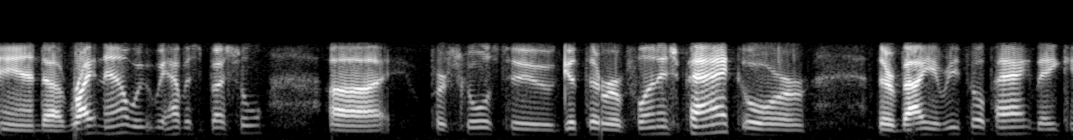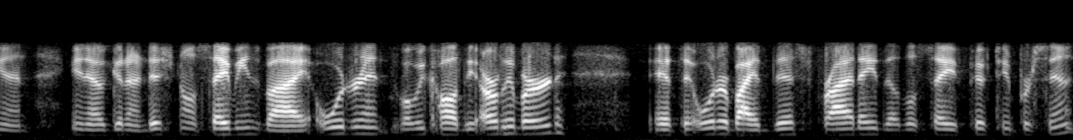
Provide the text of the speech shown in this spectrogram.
and uh, right now we, we have a special uh, for schools to get their replenish pack or their value refill pack. They can, you know, get an additional savings by ordering what we call the early bird if they order by this Friday, they'll, save 15%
